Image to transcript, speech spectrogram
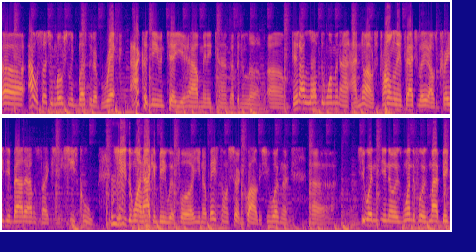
Uh, I was such emotionally busted up wreck. I couldn't even tell you how many times I've been in love. Um, did I love the woman? I, I know I was strongly infatuated. I was crazy about her. I was like, she, she's cool. She's the one I can be with for, you know, based on certain qualities. She wasn't a, uh, she wasn't, you know, as wonderful as my big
